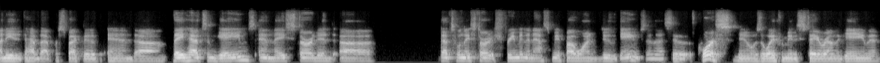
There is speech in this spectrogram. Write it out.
I needed to have that perspective, and uh, they had some games, and they started uh, that's when they started streaming and asked me if I wanted to do the games. And I said, of course, you know, it was a way for me to stay around the game. And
